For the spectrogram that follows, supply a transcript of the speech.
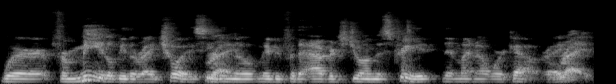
where for me it'll be the right choice, even Right. though maybe for the average Joe on the street it might not work out, right? Right.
